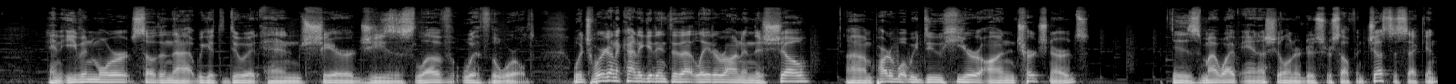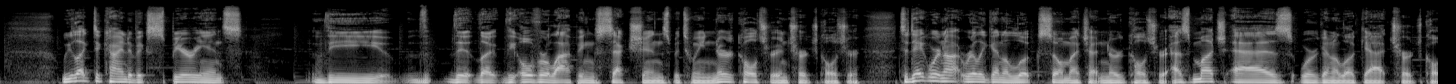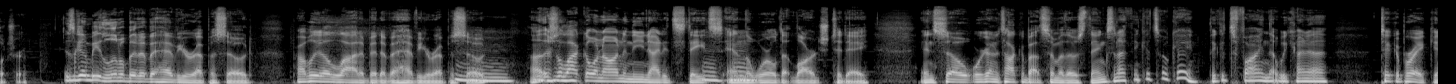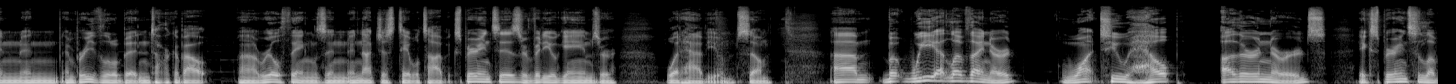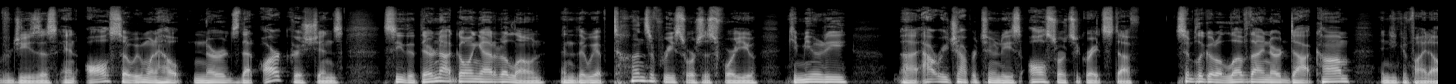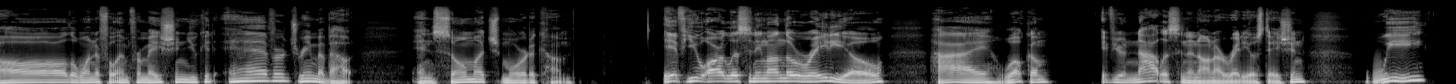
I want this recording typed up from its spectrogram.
And even more so than that, we get to do it and share Jesus' love with the world, which we're going to kind of get into that later on in this show. Um, part of what we do here on Church Nerds is my wife Anna. She'll introduce herself in just a second. We like to kind of experience the, the the like the overlapping sections between nerd culture and church culture. Today we're not really going to look so much at nerd culture as much as we're going to look at church culture. This is going to be a little bit of a heavier episode, probably a lot of bit of a heavier episode. Mm-hmm. Uh, there's a mm-hmm. lot going on in the United States and the mm-hmm. world at large today. And so we're going to talk about some of those things. And I think it's okay. I think it's fine that we kind of take a break and, and, and breathe a little bit and talk about uh, real things and, and not just tabletop experiences or video games or what have you. So, um, but we at Love Thy Nerd want to help other nerds experience the love of Jesus. And also, we want to help nerds that are Christians see that they're not going at it alone and that we have tons of resources for you community, uh, outreach opportunities, all sorts of great stuff. Simply go to lovethynerd.com and you can find all the wonderful information you could ever dream about and so much more to come. If you are listening on the radio, hi, welcome. If you're not listening on our radio station, we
